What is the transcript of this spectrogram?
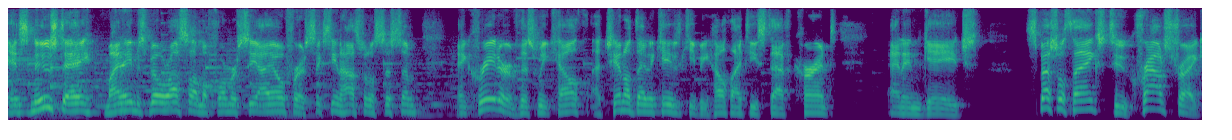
It's Newsday. My name is Bill Russell. I'm a former CIO for a 16 hospital system and creator of This Week Health, a channel dedicated to keeping health IT staff current and engaged. Special thanks to CrowdStrike,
